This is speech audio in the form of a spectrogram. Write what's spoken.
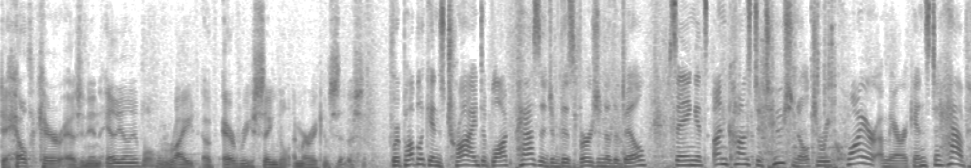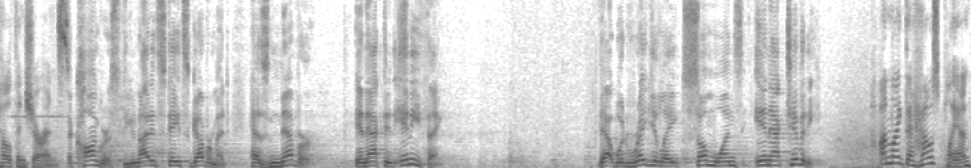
to health care as an inalienable right of every single American citizen. Republicans tried to block passage of this version of the bill, saying it's unconstitutional to require Americans to have health insurance. The Congress, the United States government, has never enacted anything that would regulate someone's inactivity. Unlike the House plan,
